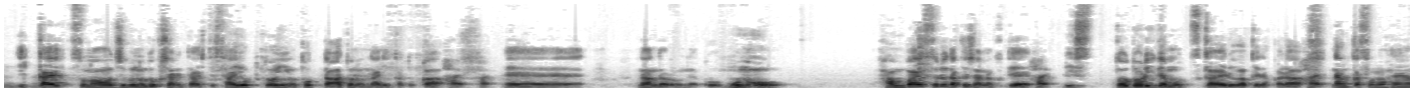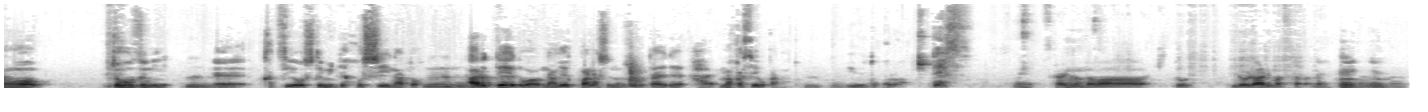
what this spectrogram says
うん一回その自分の読者に対して再オプトインを取った後の何かとか、はい、はい。えー、なんだろうね、こう、物を販売するだけじゃなくて、はい。リスト取りでも使えるわけだから、はいなんかその辺を上手に、うん。えー活用してみてほしいなと。うん。ある程度は投げっぱなしの状態ではい。任せようかなうんというところです。ね、使い方は、きっと、いろいろありますからね。うんうんうん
